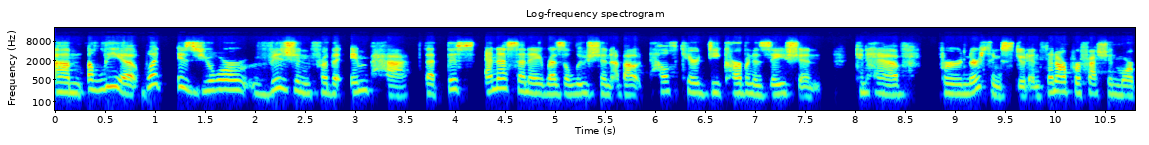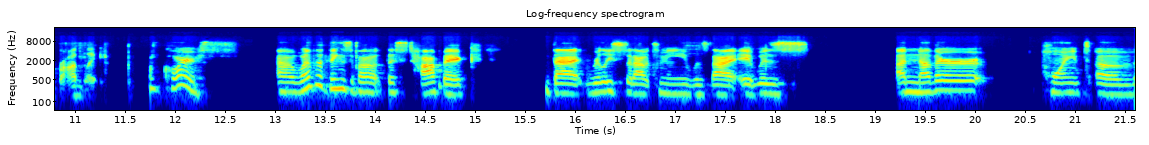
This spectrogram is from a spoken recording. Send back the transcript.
Um, aaliyah what is your vision for the impact that this nsna resolution about healthcare decarbonization can have for nursing students and our profession more broadly? Of course. Uh, one of the things about this topic that really stood out to me was that it was another point of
